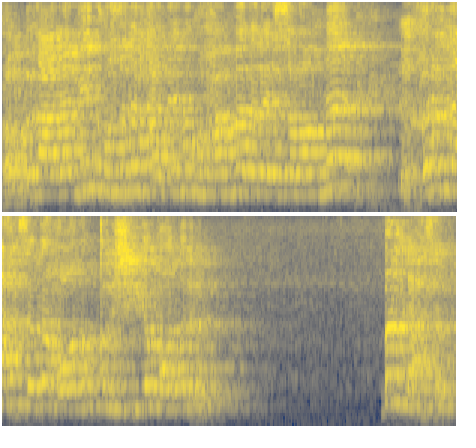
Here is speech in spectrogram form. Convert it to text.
Robbil alamin o'zini habibi Muhammad alayhisalomni bir lahzada g'olib qilishiga qodir. Bir lahzada.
